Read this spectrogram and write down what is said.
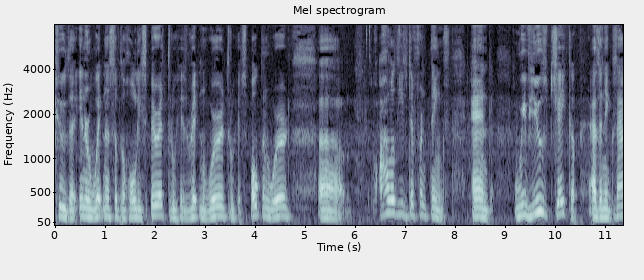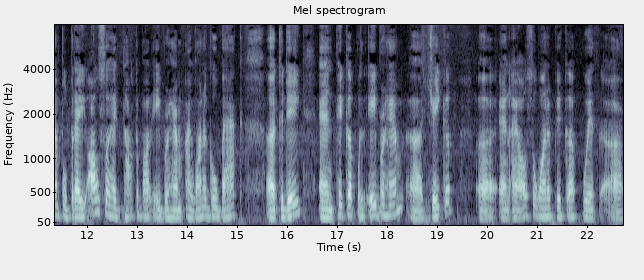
to the inner witness of the Holy Spirit through His written word, through His spoken word. Uh, all of these different things. And we've used Jacob as an example, but I also had talked about Abraham. I want to go back uh, today and pick up with Abraham, uh, Jacob, uh, and I also want to pick up with uh,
